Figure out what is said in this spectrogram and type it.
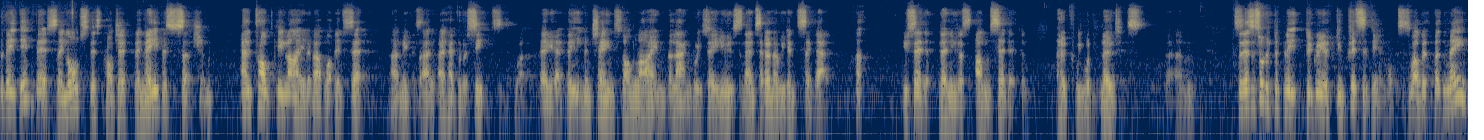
they did this, they launched this project, they made this assertion, and promptly lied about what they'd said. I mean, I, I have the receipts, as it were. They, uh, they even changed online the language they used and then said, oh no, we didn't say that. You said it, then you just unsaid it and hoped we wouldn't notice. Um, so there's a sort of degree of duplicity in all this as well. But, but the, main,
